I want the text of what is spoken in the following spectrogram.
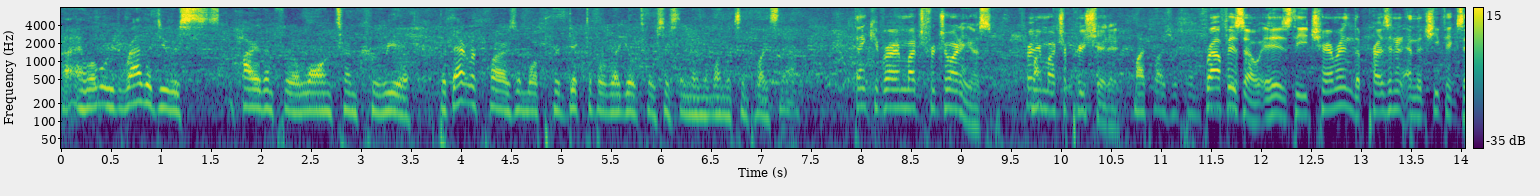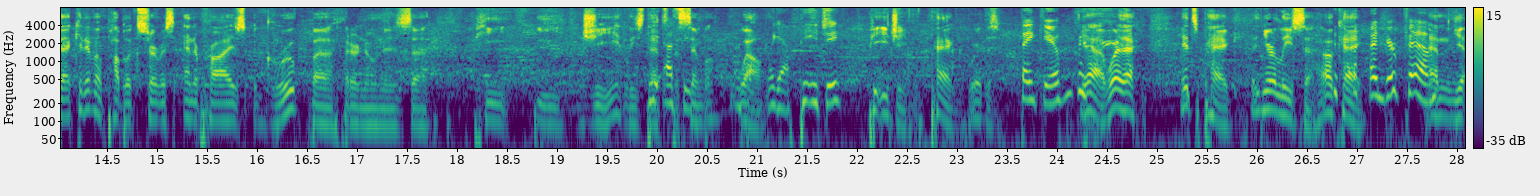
Uh, and what we'd rather do is hire them for a long-term career, but that requires a more predictable regulatory system than the one that's in place now. Thank you very much for joining us. Very my, much appreciated. My pleasure. Ralph Izzo is the chairman, the president, and the chief executive of Public Service Enterprise Group, uh, better known as uh, PEG. At least that's P-S-E. the symbol. Okay. Well, well, yeah, PEG. PEG. Peg. We're. Thank you. yeah, we're the. It's Peg, and you're Lisa. Okay. and you're Pim. And yeah,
